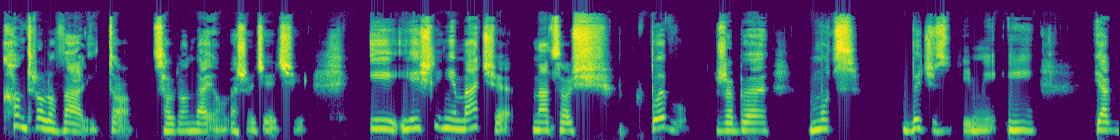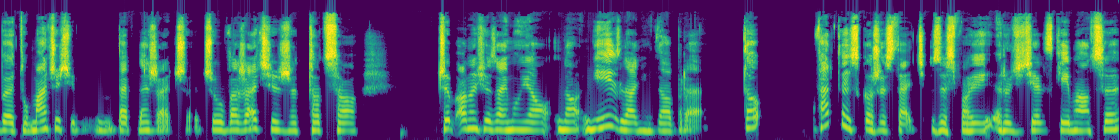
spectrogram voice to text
kontrolowali to, co oglądają wasze dzieci. I jeśli nie macie na coś wpływu, żeby móc być z nimi i jakby tłumaczyć im pewne rzeczy, czy uważacie, że to, co, czym one się zajmują, no, nie jest dla nich dobre, to warto jest korzystać ze swojej rodzicielskiej mocy,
